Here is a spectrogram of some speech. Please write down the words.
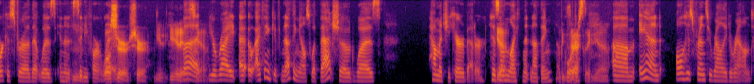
orchestra that was in a city far away. Mm-hmm. well sure sure you, you- it is but yeah you're right. I, I think if nothing else, what that showed was how much he cared about her. His Yeah. own life meant nothing, of course. exactly yeah Um, and all his friends who rallied around.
